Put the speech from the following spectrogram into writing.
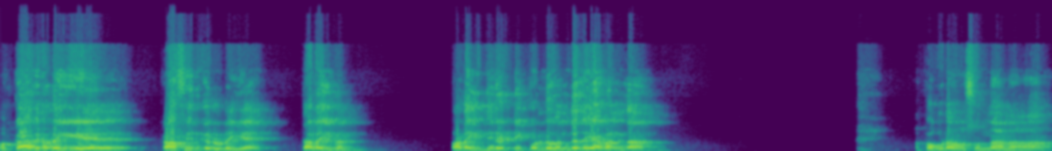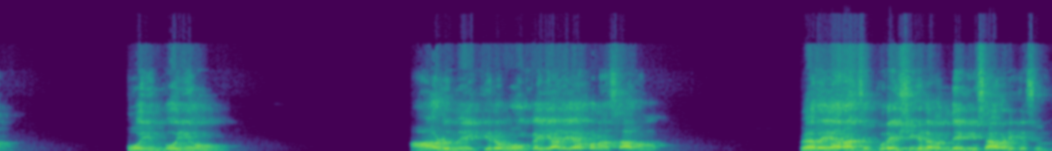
மக்காவினுடைய காபிர்களுடைய தலைவன். படை திரட்டி கொண்டு வந்ததே அவன்தான். அப்ப கூட அவன் சொன்னானா போயும் போயும். ஆடு மேய்க்கிற உன் கையாலையாப்ப நான் சாகணும். வேற யாராச்சும் குறைஷிகளை வந்து நீ சாவடிக்க சொல்லு.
